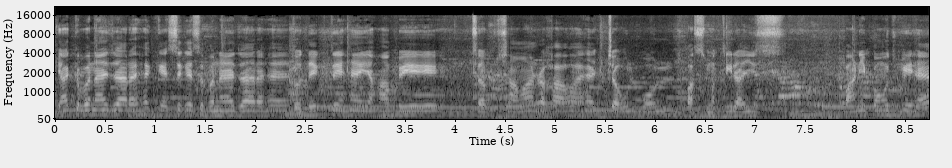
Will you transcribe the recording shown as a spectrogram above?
क्या क्या बनाया जा रहा है, कैसे कैसे बनाया जा रहा है? तो देखते हैं, यहाँ पे सब सामान रखा हुआ है, चावल वोल बासमती राइस पानी पहुँच भी है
